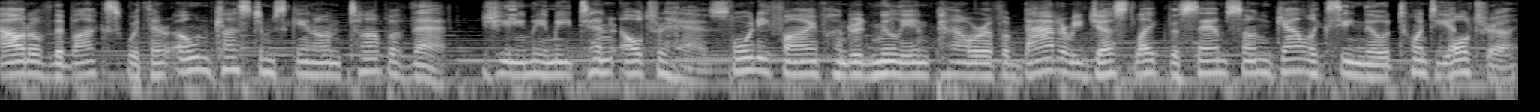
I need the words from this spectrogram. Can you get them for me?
out of the box with their own custom skin on top of that. Xiaomi Mi 10 Ultra has 4500 mAh of a battery just like the Samsung Galaxy Note 20 Ultra,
